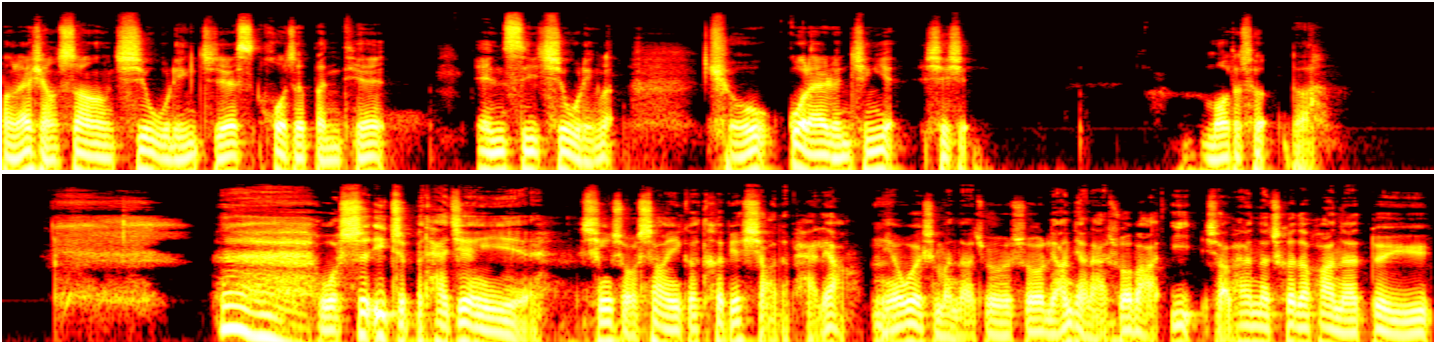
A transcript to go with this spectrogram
本来想上七五零 GS 或者本田 NC 七五零了，求过来人经验，谢谢。摩托车对吧？唉我是一直不太建议新手上一个特别小的排量，因为为什么呢？就是说两点来说吧，一小排量的车的话呢，对于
